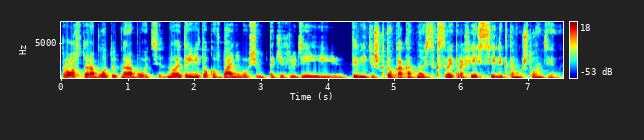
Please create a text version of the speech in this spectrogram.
просто работают на работе. Но это и не только в бане, в общем, таких людей ты видишь, кто как относится к своей профессии или к тому, что он делает.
